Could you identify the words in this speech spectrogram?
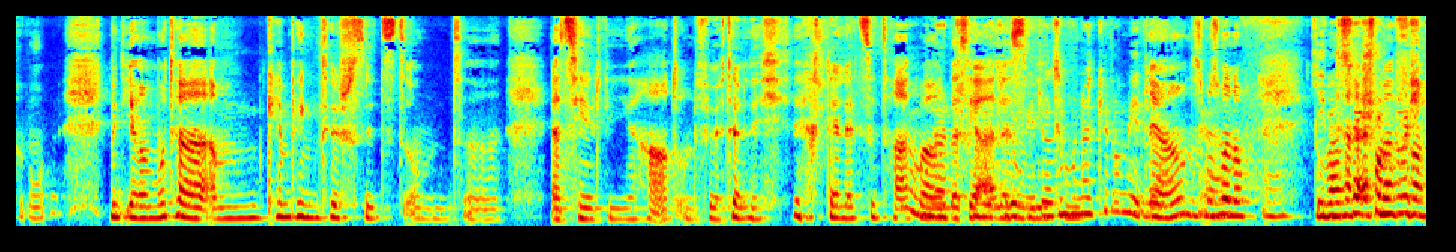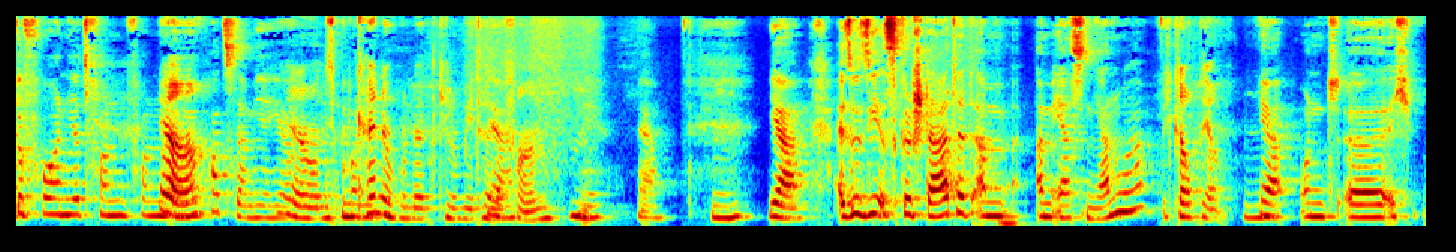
mit ihrer Mutter am Campingtisch sitzt und äh, erzählt, wie hart und fürchterlich der letzte Tag war und dass ihr alles Kilometer, 100 Kilometer. Ja, das ja. muss man noch. Ja. Du warst Tag ja schon durchgefroren jetzt von, von ja. Potsdam hierher. Ja, und ich bin keine 100 Kilometer gefahren. Nee, ja. Mhm. Ja, also sie ist gestartet am, am 1. Januar. Ich glaube, ja. Mhm. Ja, und äh, ich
